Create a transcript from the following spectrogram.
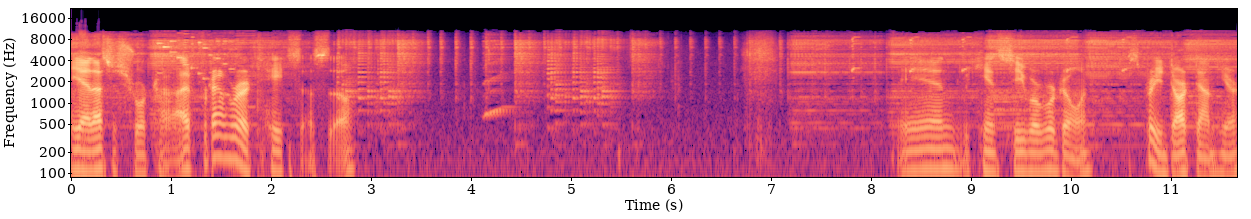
Yeah, that's a shortcut. I forgot where it takes us, though. And we can't see where we're going. It's pretty dark down here.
